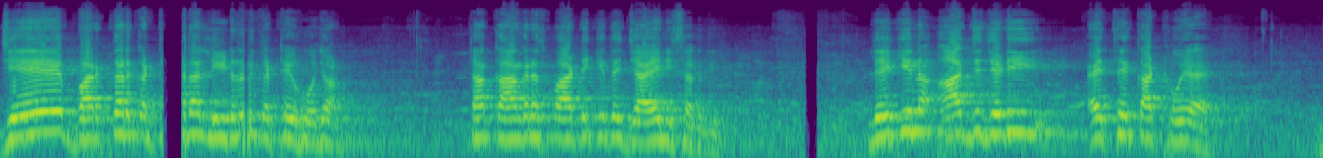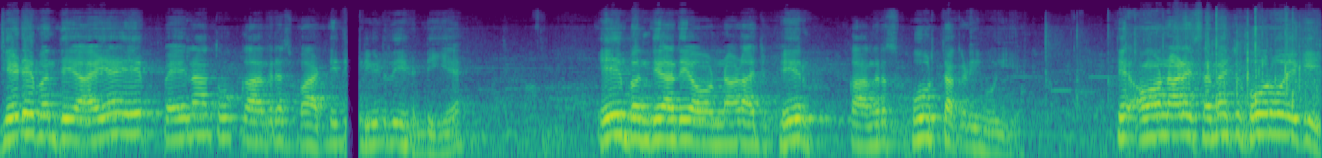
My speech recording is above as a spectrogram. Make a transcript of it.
ਜੇ ਵਰਕਰ ਇਕੱਠੇ ਦਾ ਲੀਡਰ ਵੀ ਇਕੱਠੇ ਹੋ ਜਾਣ, ਤਾਂ ਕਾਂਗਰਸ ਪਾਰਟੀ ਕਿਤੇ ਜਾ ਹੀ ਨਹੀਂ ਸਕਦੀ। ਲੇਕਿਨ ਅੱਜ ਜਿਹੜੀ ਇੱਥੇ ਇਕੱਠ ਹੋਇਆ ਹੈ, ਜਿਹੜੇ ਬੰਦੇ ਆਏ ਆ, ਇਹ ਪਹਿਲਾਂ ਤੋਂ ਕਾਂਗਰਸ ਪਾਰਟੀ ਦੀ ਲੀਡ ਦੀ ਹੱਡੀ ਹੈ। ਇਹ ਬੰਦਿਆਂ ਦੇ ਆਉਣ ਨਾਲ ਅੱਜ ਫੇਰ ਕਾਂਗਰਸ ਹੋਰ ਤਕੜੀ ਹੋਈ ਹੈ। ਤੇ ਆਉਣ ਵਾਲੇ ਸਮੇਂ 'ਚ ਹੋਰ ਹੋਏਗੀ।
